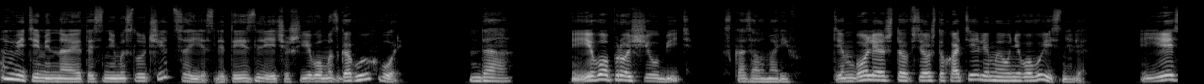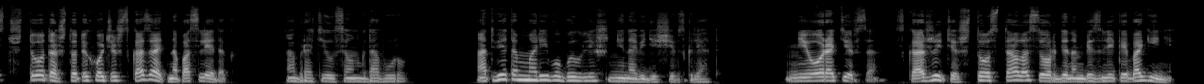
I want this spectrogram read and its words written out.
«Ведь именно это с ним и случится, если ты излечишь его мозговую хворь». «Да». «Его проще убить», — сказал Мариф. «Тем более, что все, что хотели, мы у него выяснили. Есть что-то, что ты хочешь сказать напоследок?» — обратился он к Давуру. Ответом Мариву был лишь ненавидящий взгляд. «Неора Тирса, скажите, что стало с Орденом Безликой Богини?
